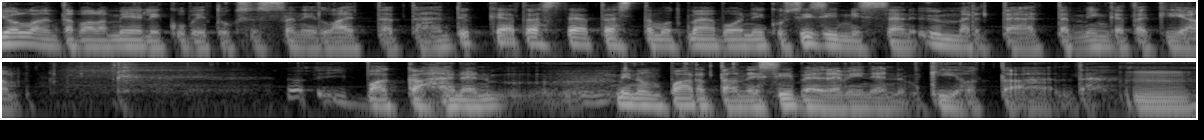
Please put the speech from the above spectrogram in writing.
jollain tavalla mielikuvituksessani laittaa, että hän tykkää tästä ja tästä, mutta mä en voi niin kuin sisimissään ymmärtää, että minkä takia vaikka hänen, minun partaani sivelevinen kiihottaa häntä. Mm.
